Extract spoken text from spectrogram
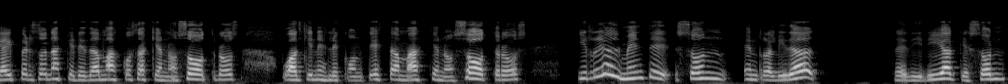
hay personas que le da más cosas que a nosotros o a quienes le contesta más que a nosotros y realmente son, en realidad, te diría que son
